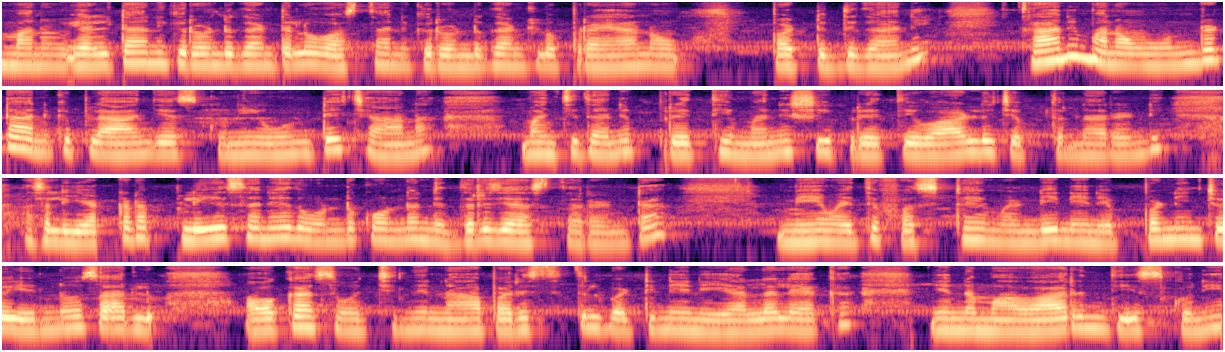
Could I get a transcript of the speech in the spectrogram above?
మనం వెళ్ళటానికి రెండు గంటలు వస్తానికి రెండు గంటలు ప్రయాణం పట్టుద్ది కానీ కానీ మనం ఉండటానికి ప్లాన్ చేసుకుని ఉంటే చాలా మంచిదని ప్రతి మనిషి ప్రతి వాళ్ళు చెప్తున్నారండి. అసలు ఎక్కడ ప్లేస్ అనేది ఉండకుండా నిద్ర చేస్తారంట. మేమైతే ఫస్ట్ టైం అండి. నేను ఎప్పటి నుంచో ఎన్నోసార్లు అవకాశం వచ్చింది. నా పరిస్థితులు బట్టి నేను వెళ్ళలేక నిన్న మా వారిని తీసుకుని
